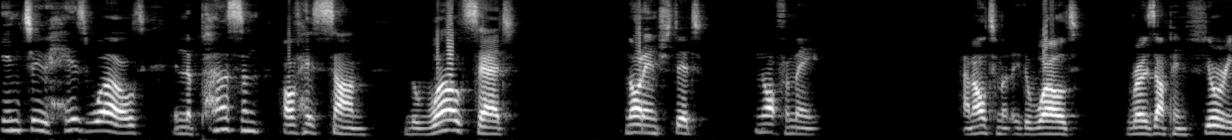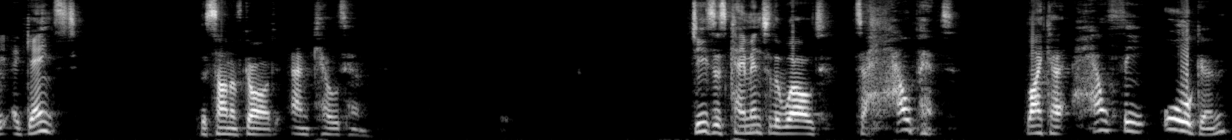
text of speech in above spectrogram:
into his world in the person of his son, the world said, not interested, not for me. And ultimately, the world rose up in fury against the Son of God and killed him. Jesus came into the world to help it, like a healthy organ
